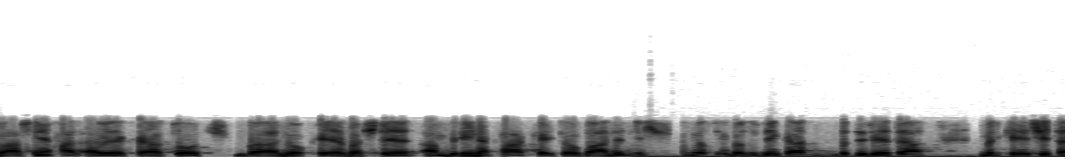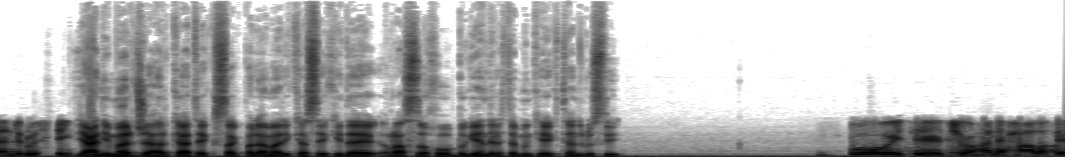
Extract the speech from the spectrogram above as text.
باشترین حال ئەوێ کە تۆچ بە لۆکەیە بە شتێ ئەم برینە پاک کەیتەوە باندت لێ شی بەسیو بە زوترین کات بدرێتە بنکەیەکی تەندروستی. یەعنی مەرجە هەر کاتێک سەگ پەلاماری کەسێکی دا ڕاستەوخۆ بگەیەندرێتە بنکەیەک تەندروستی؟ بۆ ئەوەی تێت چۆ هەنێ حاڵەتێ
